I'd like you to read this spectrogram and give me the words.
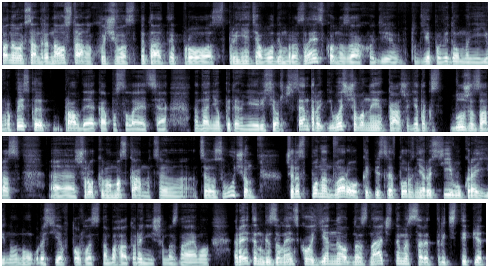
Пане Олександре, наостанок хочу вас спитати про сприйняття Володимира Зеленського на заході. Тут є повідомлення Європейської правди, яка посилається на дані опитування Research Center. І ось що вони кажуть. Я так дуже зараз е, широкими мазками це, це озвучу. Через понад два роки після вторгнення Росії в Україну. Ну Росія вторглася набагато раніше. Ми знаємо. Рейтинги Зеленського є неоднозначними серед 35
